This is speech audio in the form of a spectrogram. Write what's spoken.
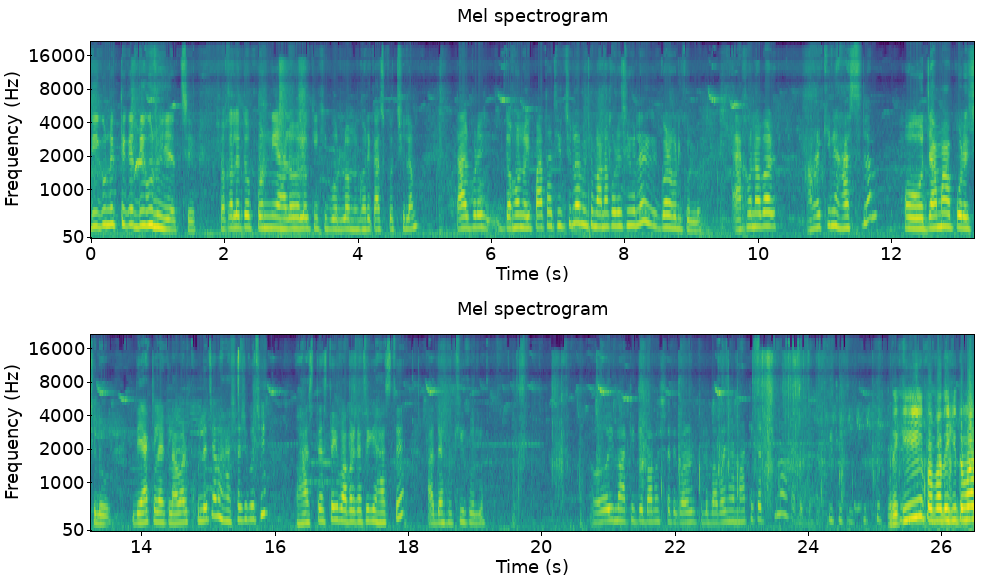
দ্বিগুণের থেকে দ্বিগুণ হয়ে যাচ্ছে। সকালে তো ফোন নিয়ে হ্যালো হ্যালো, কী কী বলল, আমি ঘরে কাজ করছিলাম। তারপরে তখন ওই পাতা ছিঁড়ছিল আমি একটু মানা করেছি বলে গড়াগড়ি করল। এখন আবার আমরা কিনে হাসছিলাম ও জামা পরেছিল দিয়ে একলা আবার খুলেছে আমি হাসাহাসি করছি ও হাসতে হাসতে বাবার কাছে গিয়ে হাসছে আর দেখো কি করল ওই মাটিতে বাবার সাথে গরম ছিল বাবা এখানে মাটি কাটছিল দেখি বাবা দেখি তোমার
